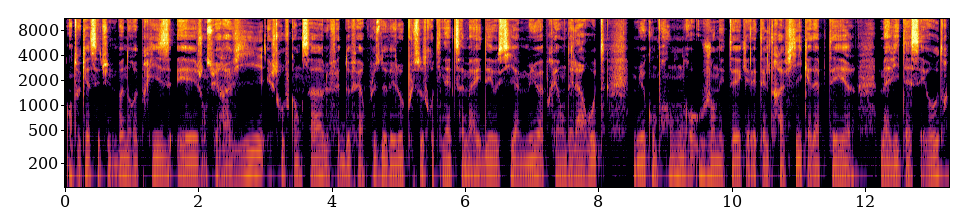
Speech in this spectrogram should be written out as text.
En tout cas, c'est une bonne reprise et j'en suis ravi. Et je trouve qu'en ça, le fait de faire plus de vélo, plus de trottinette, ça m'a aidé aussi à mieux appréhender la route, mieux comprendre où j'en étais, quel était le trafic, adapter euh, ma vitesse et autres,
